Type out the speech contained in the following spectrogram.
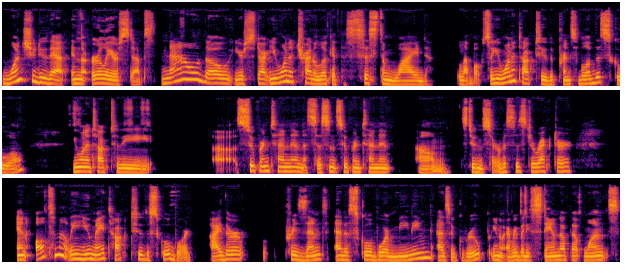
Once you do that in the earlier steps, now though you're start you want to try to look at the system-wide level. So you want to talk to the principal of the school. You want to talk to the uh, superintendent, assistant superintendent, um, student services director, and ultimately you may talk to the school board. Either present at a school board meeting as a group, you know, everybody stand up at once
